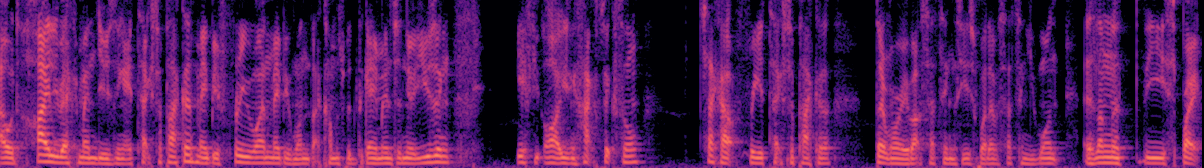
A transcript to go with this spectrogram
I would highly recommend using a texture packer, maybe a free one, maybe one that comes with the game engine you're using. If you are using HaxeFlixel, check out free texture packer. Don't worry about settings, use whatever setting you want, as long as the sprite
